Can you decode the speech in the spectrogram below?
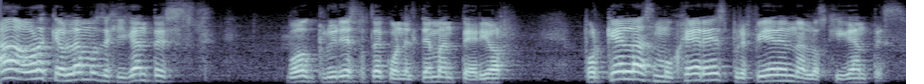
Ah, ahora que hablamos de gigantes, voy a incluir esto con el tema anterior. ¿Por qué las mujeres prefieren a los gigantes?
